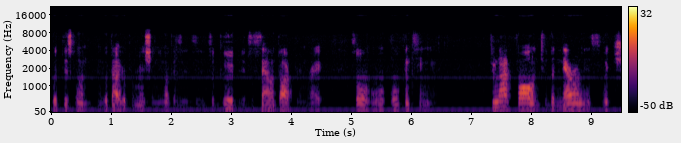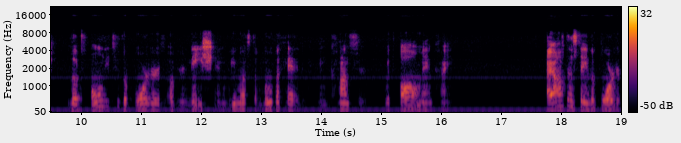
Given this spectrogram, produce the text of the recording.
with this one without your permission, you know, because it's it's a good, it's a sound doctrine, right? So we'll, we'll continue. Do not fall into the narrowness which looks only to the borders of your nation. We must move ahead in concert with all mankind. I often say the border,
